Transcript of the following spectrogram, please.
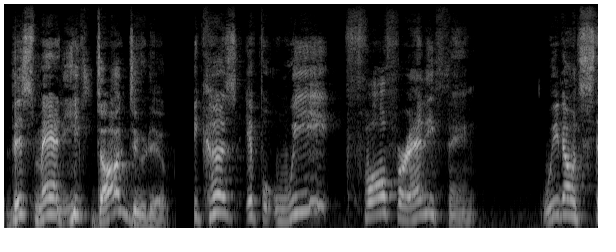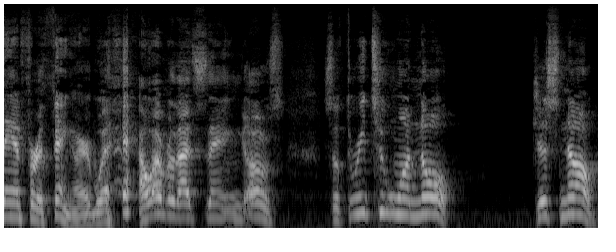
this man eats dog doo doo. Because if we fall for anything, we don't stand for a thing, or however that saying goes. So three, two, one, no. Just know,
